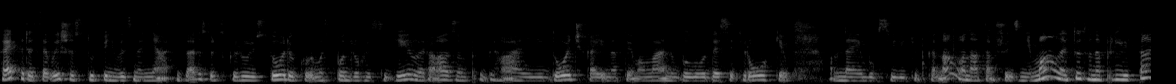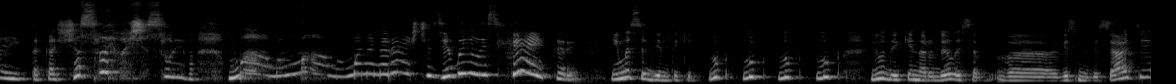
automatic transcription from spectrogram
хейтери це вища ступінь визнання. І зараз розкажу історію, коли ми з подругою сиділи разом, прибігає її дочка, і на той момент було 10 років. В неї був свій YouTube канал, вона там щось знімала, і тут вона прилітає і така щаслива, щаслива. Мама, мама, в мене нарешті з'явились хейтери. І ми сидимо такі луп, луп, луп, луп. Люди, які народилися в 80-ті,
